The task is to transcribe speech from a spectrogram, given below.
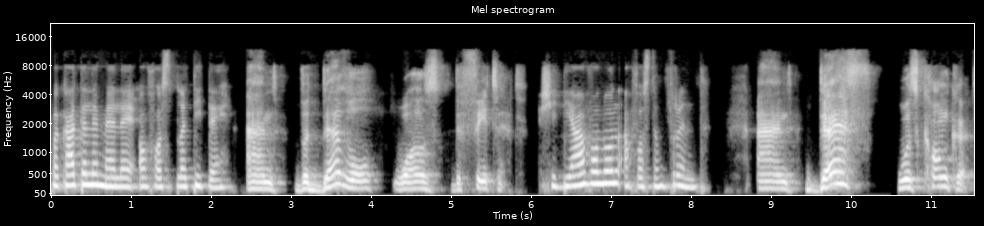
Păcatele mele au fost plătite and the devil was defeated, și diavolul a fost înfrânt and death was conquered.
